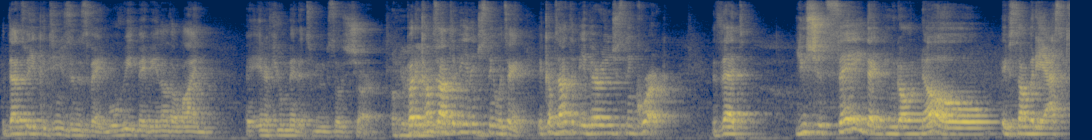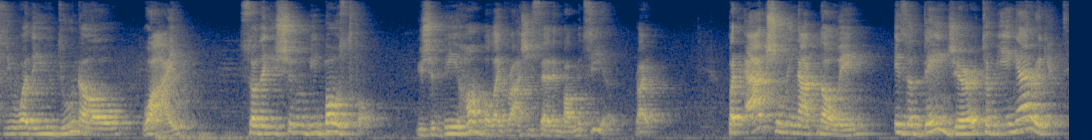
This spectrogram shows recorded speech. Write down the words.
But that's what he continues in this vein. We'll read maybe another line in a few minutes from Mesilas Yesharim. Okay, but it comes out to be an interesting, what's saying, it comes out to be a very interesting quirk that you should say that you don't know if somebody asks you whether you do know. Why? So that you shouldn't be boastful. You should be humble, like Rashi said in Bava Metzia, right? But actually not knowing is a danger to being arrogant.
